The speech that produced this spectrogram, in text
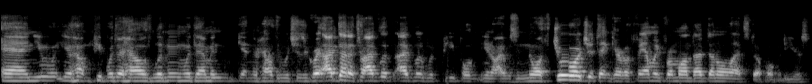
and you you helping people with their health, living with them and getting their healthy, which is a great. I've done it. Too. I've lived I've lived with people. You know, I was in North Georgia taking care of a family for a month. I've done all that stuff over the years.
